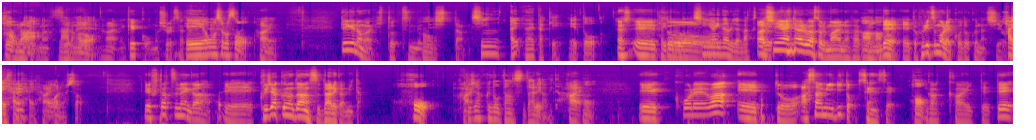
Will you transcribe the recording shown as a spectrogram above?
と思います、ね。なるほはい、結構面白い作品へえ、面白そう。はいっていうのが一つ目でした。新、え、何やっけ？えっ、と、あえーと親愛なるじゃなくて？あ親愛なるはそれ前の作品で、えーっと降り積もれ孤独な死をはいですねはいはいはい。わかりました。で2つ目が、えークジャクのダンス誰が見た」ほう。はい。クジャクのダンス誰が見たはい。うん。えーこれは、えーっと浅見里斗先生はあ。が書いてて、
